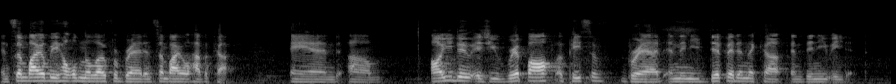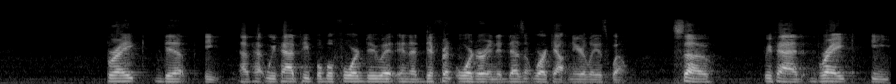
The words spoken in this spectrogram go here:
and somebody will be holding the loaf of bread and somebody will have a cup. And um, all you do is you rip off a piece of bread and then you dip it in the cup and then you eat it. Break, dip, eat. Had, we've had people before do it in a different order and it doesn't work out nearly as well. So we've had break, eat.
